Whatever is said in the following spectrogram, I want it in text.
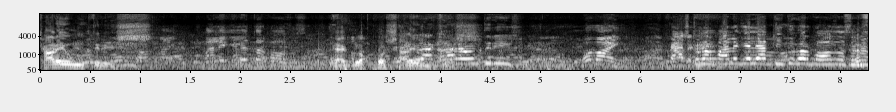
সাড়ে উনত্রিশ। এক লক্ষ সাড়ে উনত্রিশ। উনত্রিশ কাস্টমার পালে গেলে আর দ্বিতীয়বার পাওয়া যাচ্ছে না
